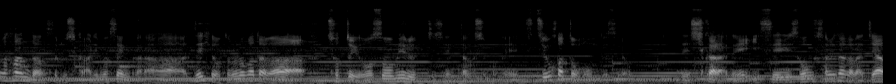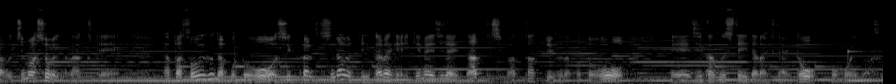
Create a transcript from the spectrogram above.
が判断するしかありませんから是非大人の方がちょっと様子を見るっていう選択肢もね必要かと思うんですよ。で市からね一斉に送付されたからじゃあ打ちましょうじゃなくてやっぱそういうふうなことをしっかりと調べていかなきゃいけない時代になってしまったっていうふうなことを、えー、自覚していただきたいと思います。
